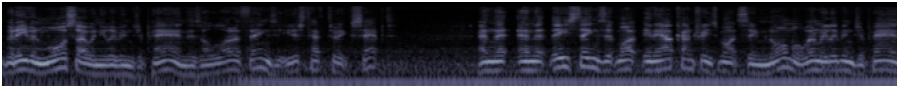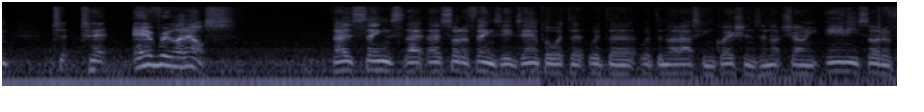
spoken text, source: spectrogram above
but even more so when you live in Japan, there's a lot of things that you just have to accept. And that and that these things that might in our countries might seem normal when we live in Japan to, to everyone else those things those sort of things the example with the with the with the not asking questions and not showing any sort of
